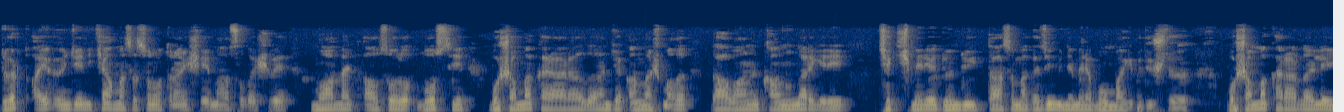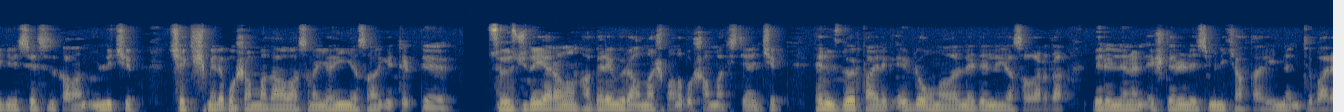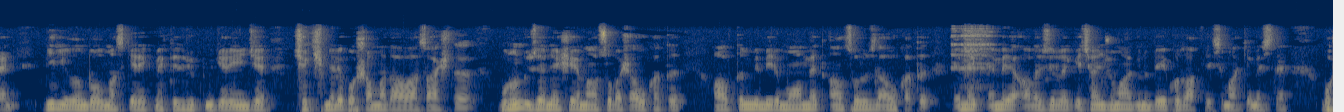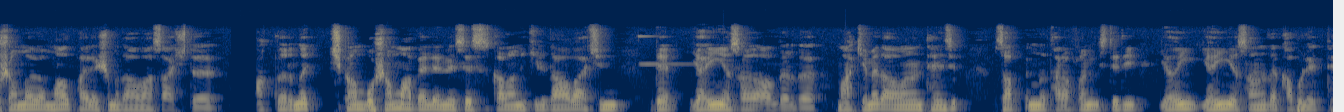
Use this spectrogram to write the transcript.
4 ay önce nikah masasına oturan Şeyma Subaşı ve Muhammed Alsolo Lossi boşanma kararı aldı ancak anlaşmalı davanın kanunlar gereği çekişmeliye döndüğü iddiası magazin gündemine bomba gibi düştü. Boşanma kararlarıyla ilgili sessiz kalan ünlü çift çekişmeli boşanma davasına yayın yasağı getirdi. Sözcüde yer alan habere göre anlaşmalı boşanmak isteyen çift henüz 4 aylık evli olmaları nedeniyle yasalarda belirlenen eşlerin resmi nikah tarihinden itibaren bir yılın dolması gerekmektedir hükmü gereğince çekişmeli boşanma davası açtı. Bunun üzerine Şeyma Subaş avukatı Altın Mimiri Muhammed Alsoruzlu avukatı Emek Emre Alacır'la geçen Cuma günü Beykoz Adliyesi Mahkemesi'nde boşanma ve mal paylaşımı davası açtı. Haklarına çıkan boşanma haberlerine sessiz kalan ikili dava için de yayın yasağı aldırdı. Mahkeme davanın tenzip zaptında tarafların istediği yayın, yayın yasağını da kabul etti.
